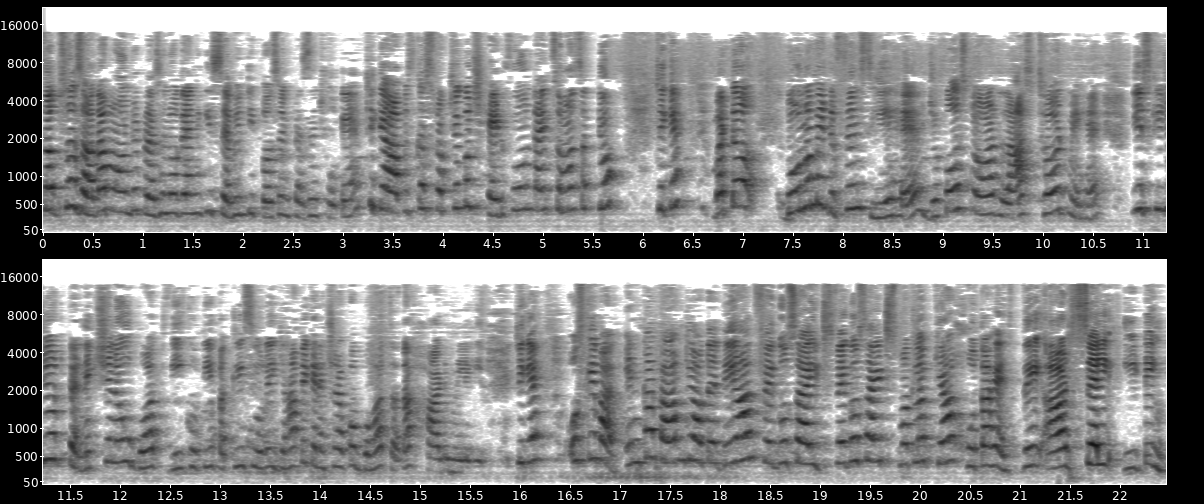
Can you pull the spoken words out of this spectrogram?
सबसे ज़्यादा अमाउंट में प्रेजेंट होते हैं यानी कि 70 परसेंट प्रेजेंट होते हैं। ठीक है आप इसका स्ट्रक्चर कुछ हेडफोन टाइप समझ सकते हो। ठीक है बट uh, दोनों में डिफरेंस ये है जो फ़र्स्ट और लास्ट थर्ड में है कि इसकी जो कनेक्शन है वो बहुत वीक होती है पतली सी होती है। यहाँ पे कनेक्शन आपको बहुत ज़्यादा हार्ड मिलेगी। ठीक है उसके बाद इनका काम क्या होता है? दे आर फेगोसाइट्स फेगोसाइट्स मतलब क्या होता है? दे आर सेल ईटिंग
